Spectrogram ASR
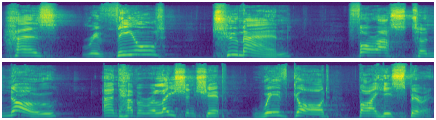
has revealed to man for us to know and have a relationship with God by His Spirit.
